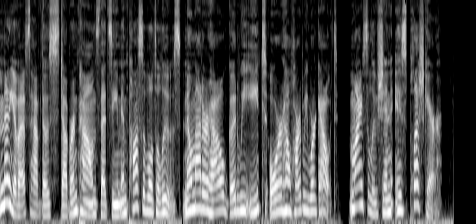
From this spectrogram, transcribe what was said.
Many of us have those stubborn pounds that seem impossible to lose, no matter how good we eat or how hard we work out. My solution is PlushCare.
